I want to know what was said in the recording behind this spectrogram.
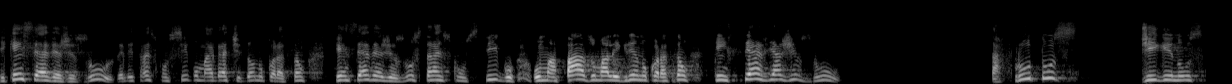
E quem serve a Jesus, ele traz consigo uma gratidão no coração. Quem serve a Jesus traz consigo uma paz, uma alegria no coração. Quem serve a Jesus dá frutos dignos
